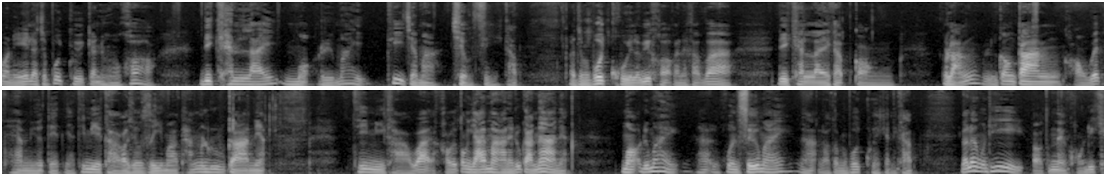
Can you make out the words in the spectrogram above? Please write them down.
วันนี้เราจะพูดคุยกันหัวข้อดีแคนไลท์เหมาะหรือไม่ที่จะมาเชลซีครับ เราจะมาพูดคุยและวิเคราะห์กันนะครับว่าดีแคนไลท์ครับกองหลังหรือกองกลางของเวสต์แฮมยูไนเต็ดเนี่ยที่มีข่าวกับเชลซีมาทั้งฤดูกาลเนี่ยที่มีข่าวว่าเขาต้องย้ายมาในฤดูกาลหน้าเนี่ยเหมาะหรือไม่นะควรซื้อไหมนะเราต้องมาพูดคุยกันครับ แล้วเริ่มกันที่ตำแหน่งของดีแคล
